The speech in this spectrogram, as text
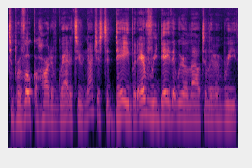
to provoke a heart of gratitude, not just today, but every day that we're allowed to live and breathe.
